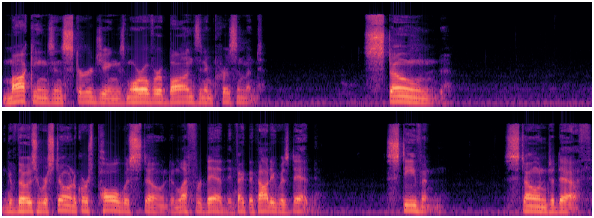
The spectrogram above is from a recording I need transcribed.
Mockings and scourgings, moreover, bonds and imprisonment. Stoned Think of those who were stoned. Of course, Paul was stoned and left for dead. In fact, they thought he was dead. Stephen, stoned to death.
